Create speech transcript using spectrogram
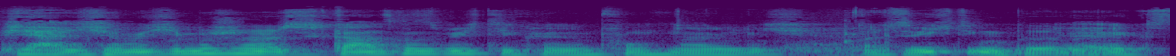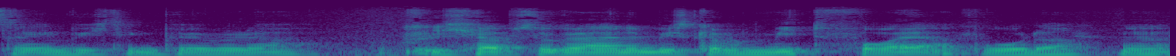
ja, ich habe mich immer schon als ganz, ganz wichtig empfunden eigentlich. Als wichtigen Pöbel. Extrem wichtigen Pöbel, ja. Ich habe sogar eine Missgabe mit Feuer, Bruder. Ja.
